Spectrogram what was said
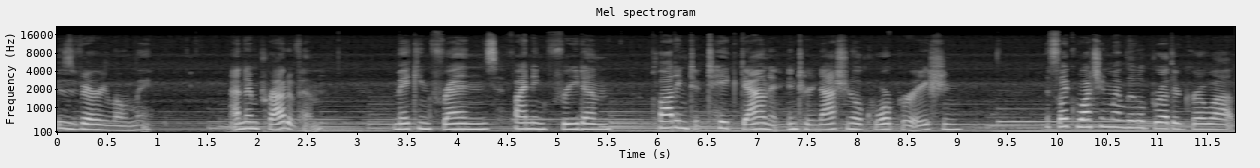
is very lonely and I'm proud of him. Making friends, finding freedom, plotting to take down an international corporation. It's like watching my little brother grow up.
